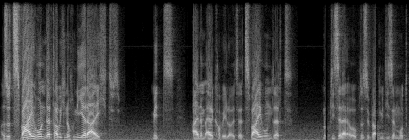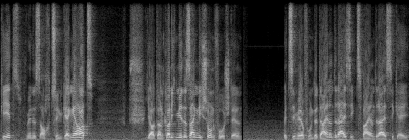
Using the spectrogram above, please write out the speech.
Also 200 habe ich noch nie erreicht mit einem LKW, Leute. 200. Und ob, diese, ob das überhaupt mit dieser Mod geht, wenn es 18 Gänge hat, ja, dann kann ich mir das eigentlich schon vorstellen. Jetzt sind wir auf 131, 32, ey.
